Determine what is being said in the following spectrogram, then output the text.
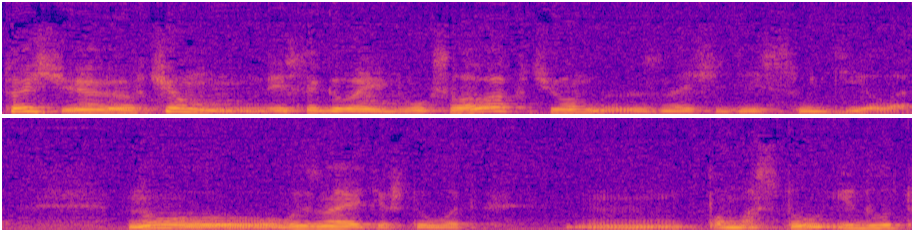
То есть э, в чем, если говорить в двух словах, в чем, значит, здесь суть дела? Ну, вы знаете, что вот по мосту идут,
